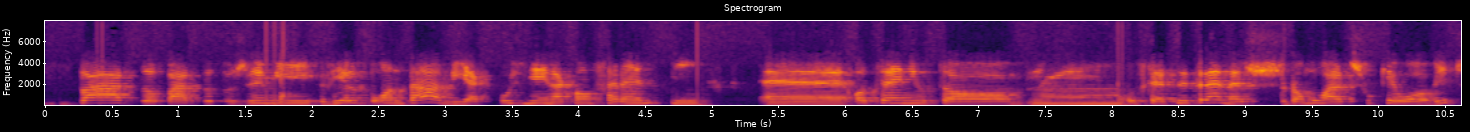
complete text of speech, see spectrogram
bardzo, bardzo dużymi wielbłądami, jak później na konferencji e, ocenił to mm, ówczesny trener Romuald Szukiełowicz,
